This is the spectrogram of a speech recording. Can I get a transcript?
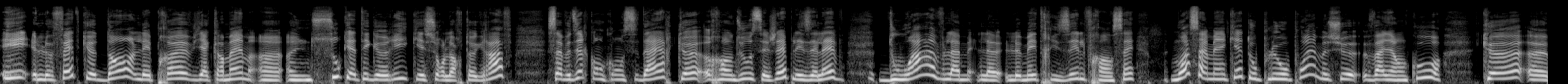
Et le fait que dans l'épreuve, il y a quand même une sous-catégorie qui est sur l'orthographe, ça veut dire qu'on considère que rendu au cégep, les élèves doivent le maîtriser le français. Moi, ça m'inquiète au plus haut point, Monsieur Vaillancourt, que euh,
